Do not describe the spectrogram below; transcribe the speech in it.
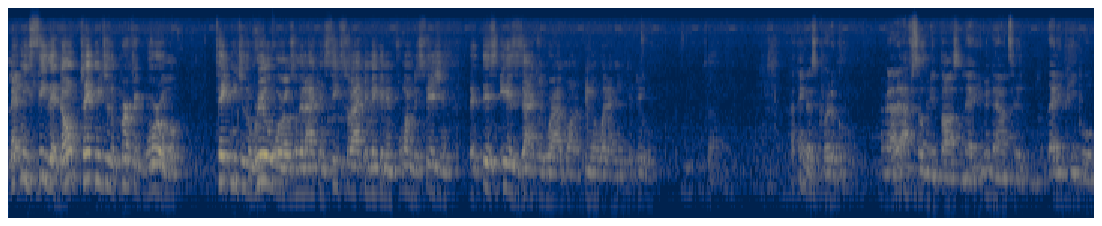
Let me see that. Don't take me to the perfect world. Take me to the real world so that I can see, so I can make an informed decision that this is exactly where I want to be and what I need to do. So, I think that's critical. I mean, I have so many thoughts on that, even down to letting people,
